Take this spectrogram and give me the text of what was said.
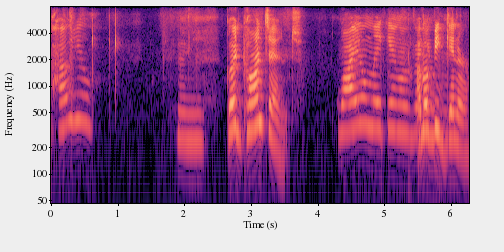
How you... Good content. Why are you making a video? I'm a beginner.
